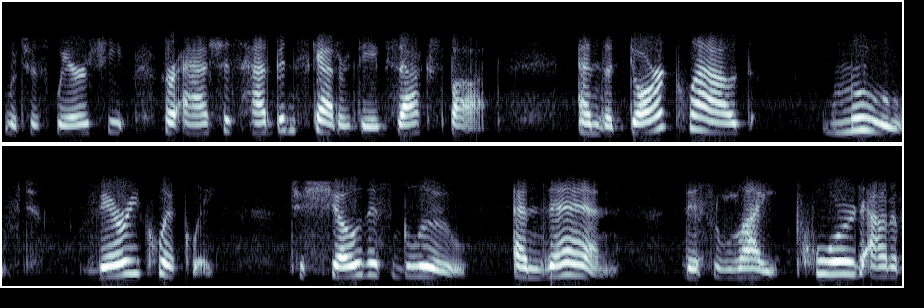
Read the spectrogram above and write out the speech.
which is where she her ashes had been scattered, the exact spot. And the dark clouds moved very quickly to show this blue, and then this light poured out of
